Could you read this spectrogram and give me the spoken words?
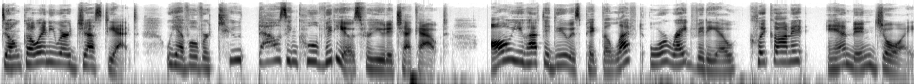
don't go anywhere just yet. We have over 2,000 cool videos for you to check out. All you have to do is pick the left or right video, click on it, and enjoy.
